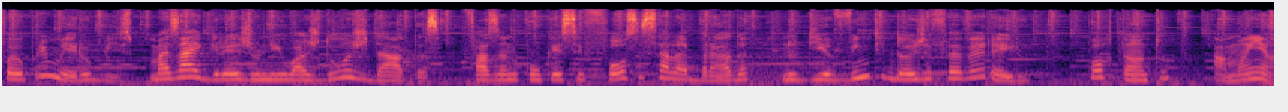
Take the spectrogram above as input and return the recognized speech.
foi o primeiro bispo. Mas a igreja uniu as duas datas, fazendo com que se fosse celebrada no dia 22 de fevereiro, portanto, amanhã.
